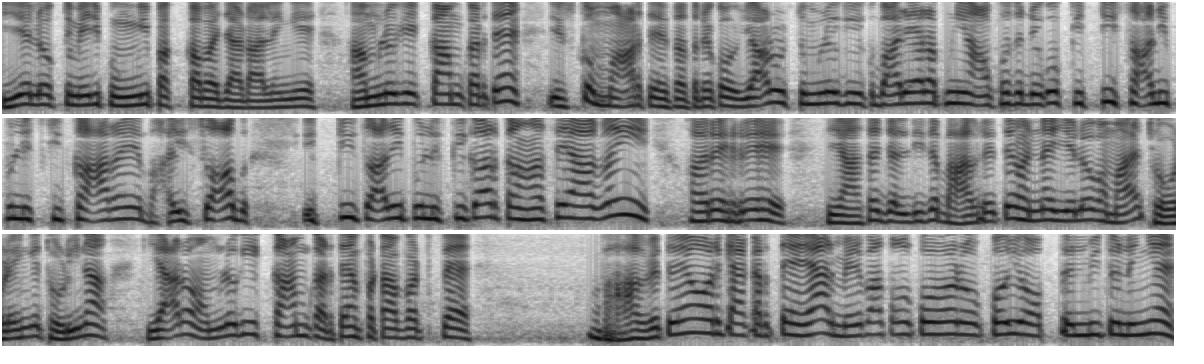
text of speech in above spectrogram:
ये लोग तो मेरी पुंगी पक्का बजा डालेंगे। हम लोग एक काम करते हैं, इसको मारते हैं सतरे को। यारो, तुम लोग एक बार यार अपनी आँखों से देखो, कितनी सारी पुलिस की कार हैं भाई साहब। इतनी सारी पुलिस की कार कहाँ से आ गई? अरे अरे यहाँ से जल्दी से भाग लेते हैं, वरना ये लोग हमारे छोड़ेंगे थोड़ी ना। यारो, हम लोग एक काम करते हैं फटाफट से। भागते हैं और क्या करते हैं यार? मेरे पास और और कोई ऑप्शन भी तो नहीं है।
